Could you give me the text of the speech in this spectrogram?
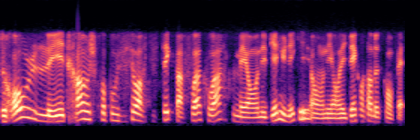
drôle et étrange proposition artistique parfois, Quartz, mais on est bien unique et on est bien content de ce qu'on fait.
